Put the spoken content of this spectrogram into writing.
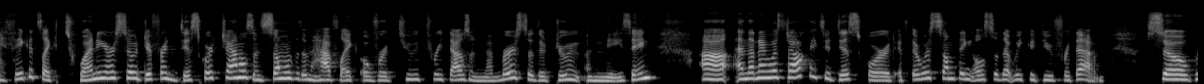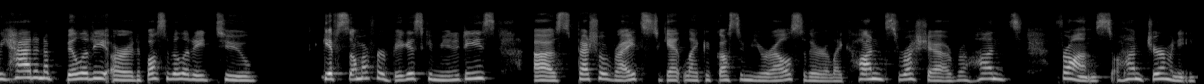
i think it's like 20 or so different discord channels and some of them have like over two 3000 members so they're doing amazing. Uh, and then i was talking to discord if there was something also that we could do for them. So we had an ability or the possibility to give some of our biggest communities uh, special rights to get like a custom URL. So they're like Hunt Russia, Hunt France, Hunt Germany,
